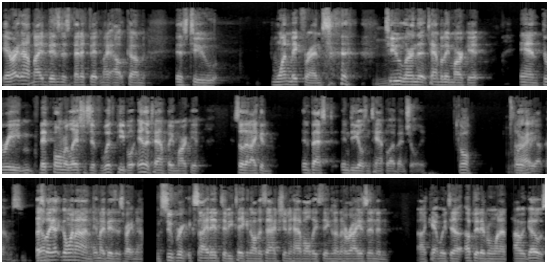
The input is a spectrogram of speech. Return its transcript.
Yeah, right now, my business benefit, my outcome is to one, make friends, mm-hmm. two, learn the Tampa Bay market, and three, form relationships with people in the Tampa Bay market so that I could invest in deals in Tampa eventually. Cool. All right. outcomes. That's yep. what I got going on in my business right now. I'm super excited to be taking all this action and have all these things on the horizon, and I uh, can't wait to update everyone on how it goes.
